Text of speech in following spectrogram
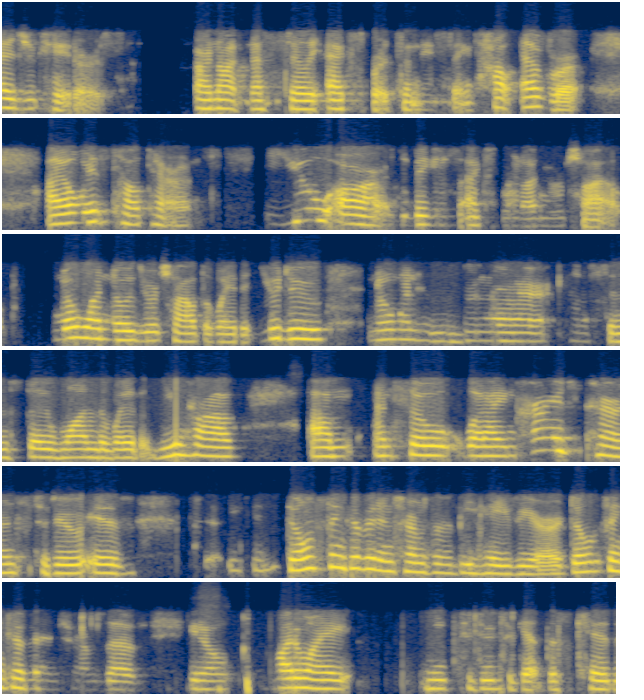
educators, are not necessarily experts in these things. However, I always tell parents, you are the biggest expert on your child no one knows your child the way that you do. No one has been there kind of since day one the way that you have. Um, and so, what I encourage parents to do is don't think of it in terms of behavior. Don't think of it in terms of, you know, what do I need to do to get this kid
